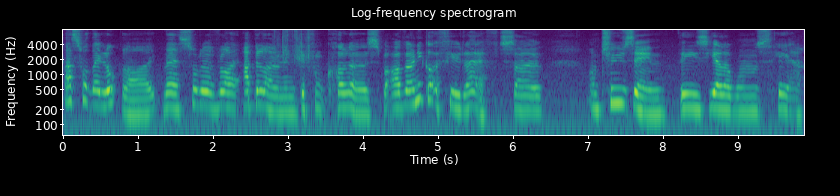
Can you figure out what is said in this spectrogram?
that's what they look like. They're sort of like abalone in different colours, but I've only got a few left, so I'm choosing these yellow ones here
